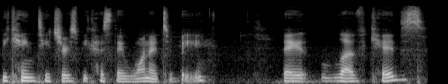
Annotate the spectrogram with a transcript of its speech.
became teachers because they wanted to be. They love kids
